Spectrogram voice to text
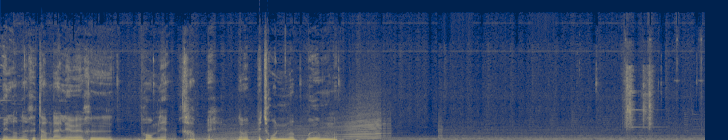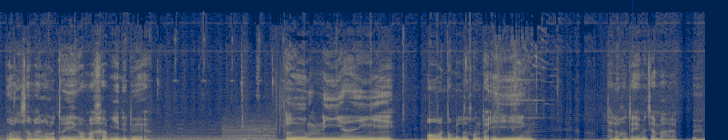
ไม่รอบนั้นคือจำได้เลยว่าคือ ผมเนี่ยขับไป แล้วแบบไปชนแบบบึ้มอ๋อเราสามารถเอารถตัวเองออกมาขับอย่างนี้ได้ด้วยเหรอะเอิมนี่ไง อ๋อ มันต้องเป็นรถของตัวเอง ถ้ารถของตัวเองมันจะมาแบบบึ้ม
